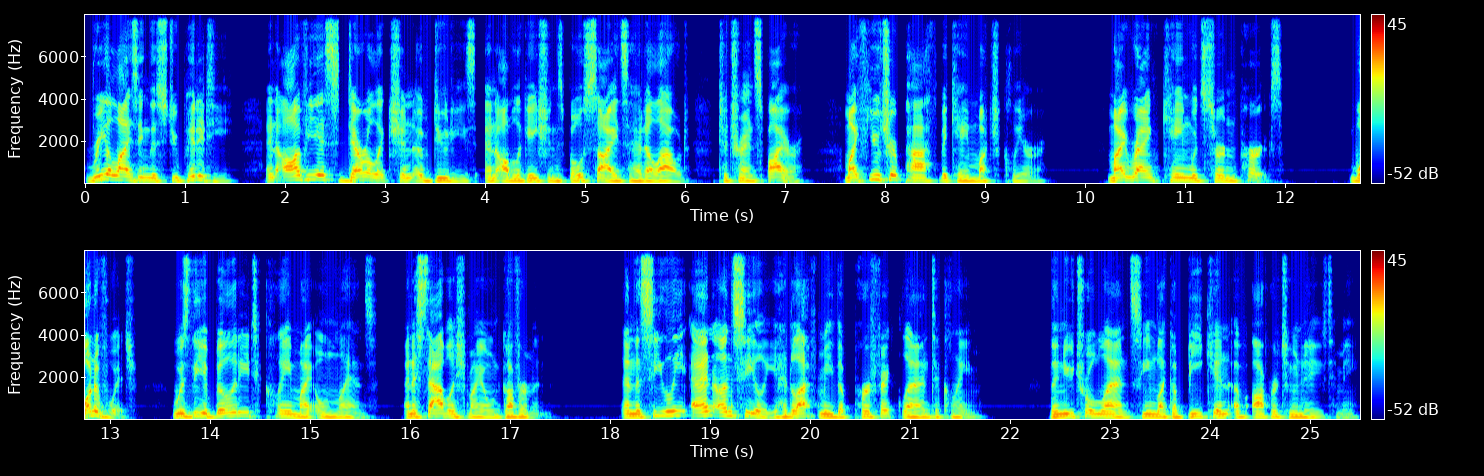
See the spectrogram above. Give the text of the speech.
Realizing the stupidity and obvious dereliction of duties and obligations both sides had allowed to transpire, my future path became much clearer. My rank came with certain perks, one of which was the ability to claim my own lands and establish my own government. And the Seelie and Unseelie had left me the perfect land to claim. The neutral land seemed like a beacon of opportunity to me,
